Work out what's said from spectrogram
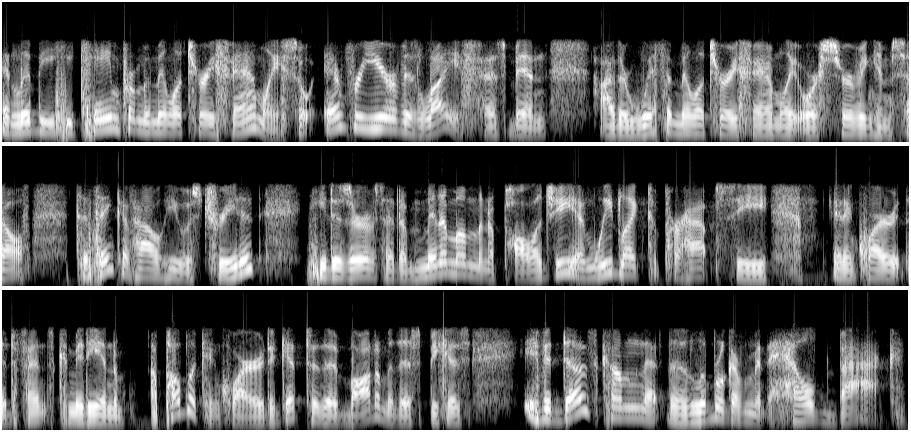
and Libby, he came from a military family, so every year of his life has been either with a military family or serving himself. To think of how he was treated, he deserves at a minimum an apology, and we'd like to perhaps see an inquiry at the Defense Committee and a public inquiry to get to the bottom of this, because if it does come that the Liberal government held back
